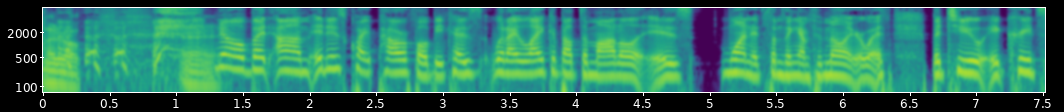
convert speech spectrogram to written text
not at all. no, but um, it is quite powerful because what I like about the model is one, it's something I'm familiar with, but two, it creates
